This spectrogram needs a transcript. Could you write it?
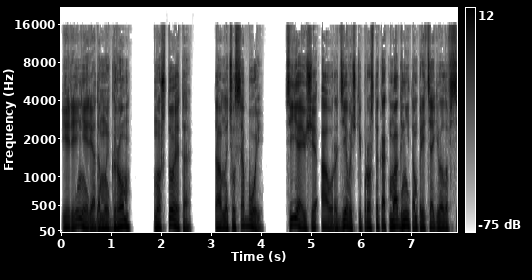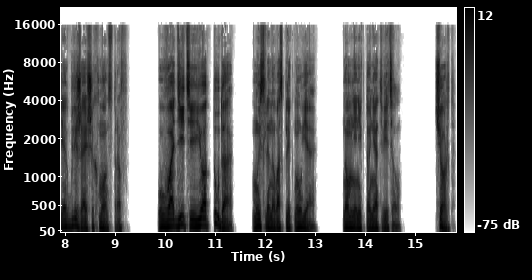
Ириния рядом и гром? Но что это? Там начался бой. Сияющая аура девочки просто как магнитом притягивала всех ближайших монстров. «Уводите ее оттуда!» – мысленно воскликнул я. но мне никто не ответил. Черт,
